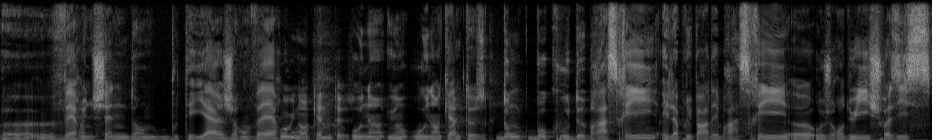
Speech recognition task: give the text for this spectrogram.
euh, vers une chaîne d'embouteillage en verre ou une. Ou une, Donc beaucoup de brasseries, et la plupart des brasseries euh, aujourd'hui choisissent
